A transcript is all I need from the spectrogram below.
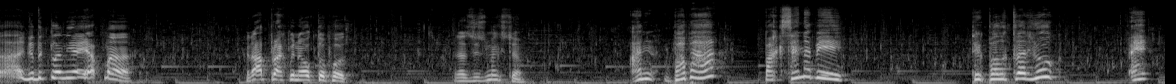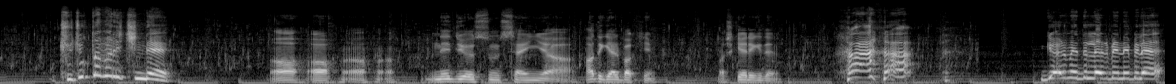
Aa, gıdıklanıyor yapma. Rahat bırak beni oktoput. Biraz yüzmek istiyorum. An baba baksana bir. Tek balıklar yok. E çocuk da var içinde. Ah ah ah ah. Ne diyorsun sen ya? Hadi gel bakayım. Başka yere gidelim. Görmediler beni bile.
